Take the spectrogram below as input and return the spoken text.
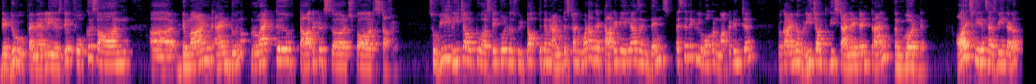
they do primarily is they focus on uh, demand and doing a proactive, targeted search for staffing. So we reach out to our stakeholders, we talk to them and understand what are their target areas, and then specifically work on market intel to kind of reach out to these talent and try and convert them. Our experience has been that a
